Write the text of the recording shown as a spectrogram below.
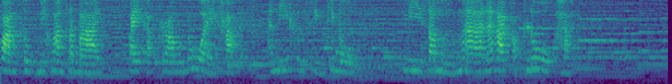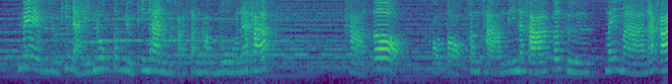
ความสุขมีความสบายไปกับเราด้วยค่ะ อันนี้คือสิ่งที่โบมีเสมอมานะคะกับลูกค่ะ แม่อยู่ที่ไหนลูกต้องอยู่ที่นั่นค่ะสำหรับโบนะคะค่ะก็ขอตอบคำถามนี้นะคะก็คือไม่มานะคะ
